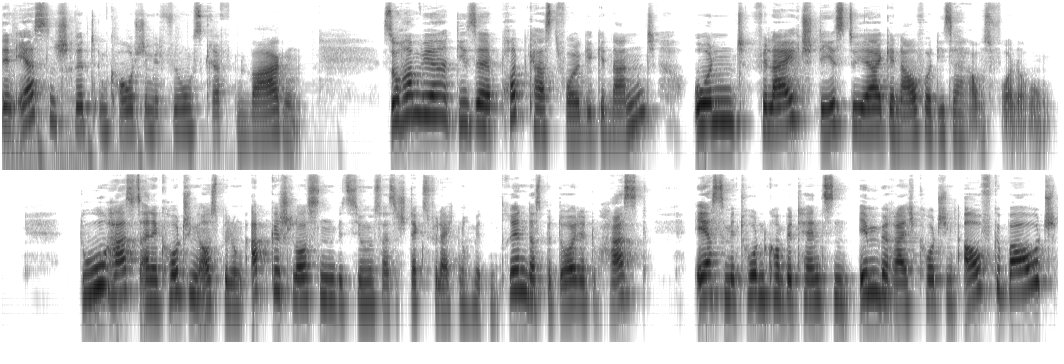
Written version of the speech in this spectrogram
Den ersten Schritt im Coaching mit Führungskräften wagen. So haben wir diese Podcast-Folge genannt und vielleicht stehst du ja genau vor dieser Herausforderung. Du hast eine Coaching-Ausbildung abgeschlossen, beziehungsweise steckst vielleicht noch mittendrin. Das bedeutet, du hast erste Methodenkompetenzen im Bereich Coaching aufgebaut,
